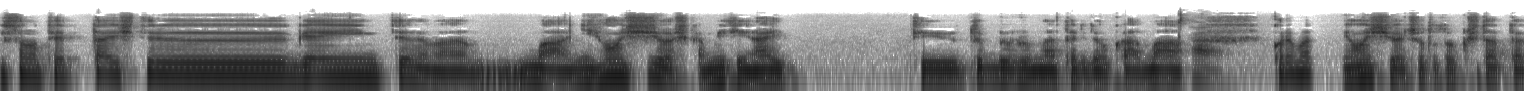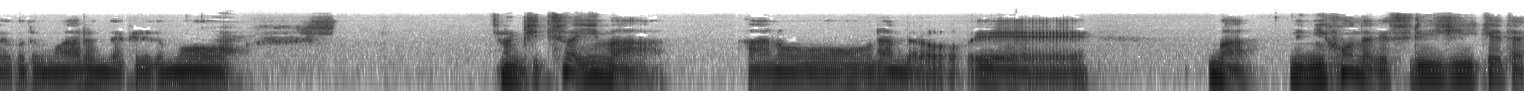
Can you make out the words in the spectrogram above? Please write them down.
その撤退してる原因っていうのが、まあ、日本市場しか見ていないっていう部分があったりとか、まあ、はい。これまで日本市場はちょっと特殊だったということもあるんだけれども、はい実は今、あのーなんだろう、えーまあ、ね日本だけ 3G 携帯ってい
